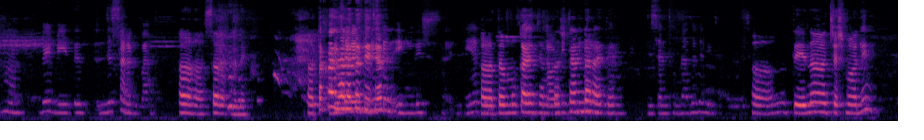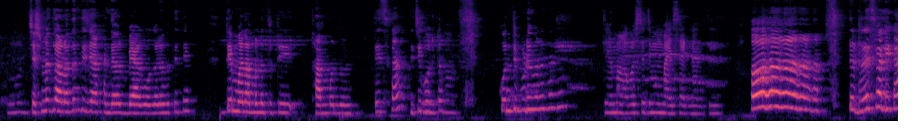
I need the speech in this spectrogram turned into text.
हां बेबी ते म्हणजे सरक बा. हां हां सरक म्हणे. तर काय झालं तर त्याच्यात? इंग्लिश हां तर मग काय झालं? तर स्टँडर्ड आहे ते. दिसायला थोडा हां ते ना चष्मावाली चष्माच लावला होता ना तिच्या खांद्यावर बॅग वगैरे होती ते. ते मला म्हणत होती थांब म्हणून. तेच का? तिची गोष्ट? कोणती पुढे म्हणत होती? ते मागा बसते ती मग माझ्या साईड नंतर हां हां हां हां हां. ते ड्रेसवाली का?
